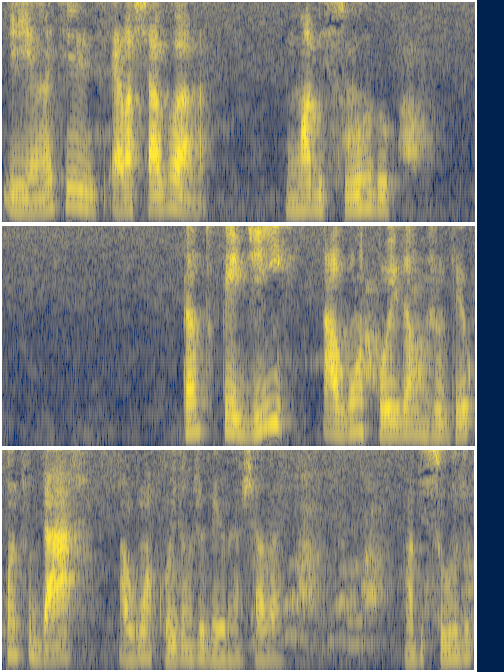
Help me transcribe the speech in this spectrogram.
E antes ela achava um absurdo tanto pedir alguma coisa a um judeu quanto dar alguma coisa a um judeu, né? Achava um absurdo.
